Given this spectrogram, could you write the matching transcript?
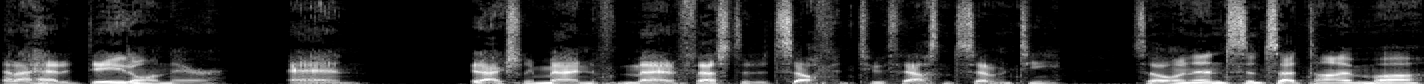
and I had a date on there and it actually man- manifested itself in 2017. So and then since that time uh,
